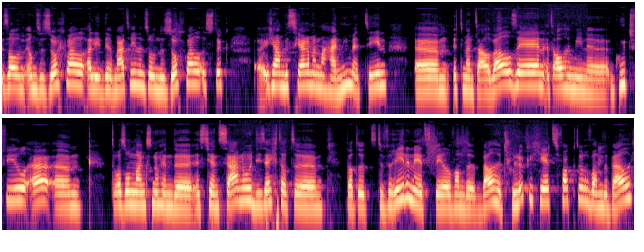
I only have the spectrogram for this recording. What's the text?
zal onze zorg wel... Allee, de maatregelen zullen de zorg wel een stuk gaan beschermen, maar gaan niet meteen Um, het mentaal welzijn, het algemene good feel. Hè. Um, het was onlangs nog in de Scienzano, die zegt dat, uh, dat het tevredenheidspeil van de Belg, het gelukkigheidsfactor van de Belg,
